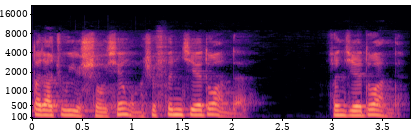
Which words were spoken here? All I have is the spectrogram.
大家注意，首先我们是分阶段的，分阶段的。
